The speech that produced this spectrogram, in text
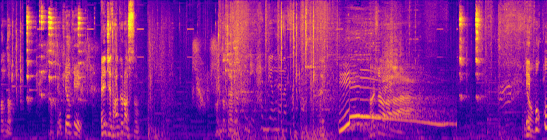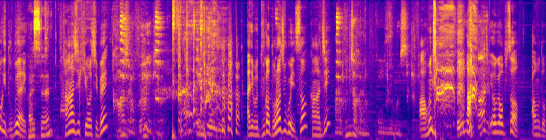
언더 오케이 오케이 오케이 LG 다 돌았어. 언더 짜려 적군이 한 명 남았습니다. 벌써. 이 뽁뽁이 누구야 이거 나이스 강아지 기어 집에? 강아지랑 고양이 키워 아니 뭐 누가 놀아주고 있어? 강아지? 아니 혼자 가요 공 누르고 있어 아 혼자 강아지 여기 없어 아무도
